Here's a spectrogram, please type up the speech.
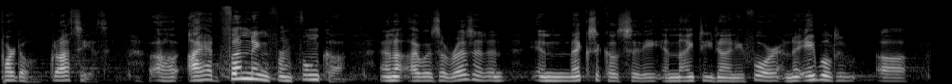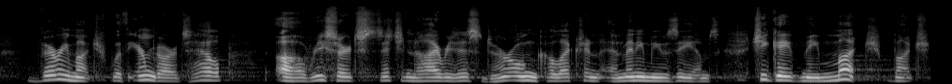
pardon, gracias. Uh, I had funding from FONCA, and I was a resident in Mexico City in 1994 and able to uh, very much, with Irmgard's help, uh, research Stitch and High Resist in her own collection and many museums. She gave me much, much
